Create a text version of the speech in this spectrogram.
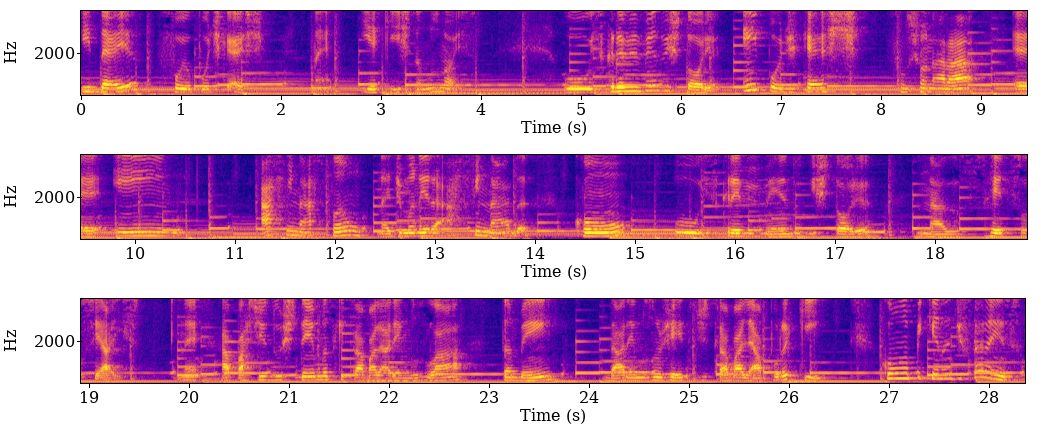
ideia foi o podcast, né? E aqui estamos nós. O Escrevendo História em podcast funcionará é, em afinação, né, de maneira afinada com o Escrevendo História nas redes sociais. Né? A partir dos temas que trabalharemos lá, também daremos um jeito de trabalhar por aqui, com uma pequena diferença.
